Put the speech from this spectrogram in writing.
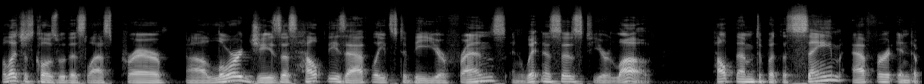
But let's just close with this last prayer. Uh, Lord Jesus, help these athletes to be your friends and witnesses to your love. Help them to put the same effort into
